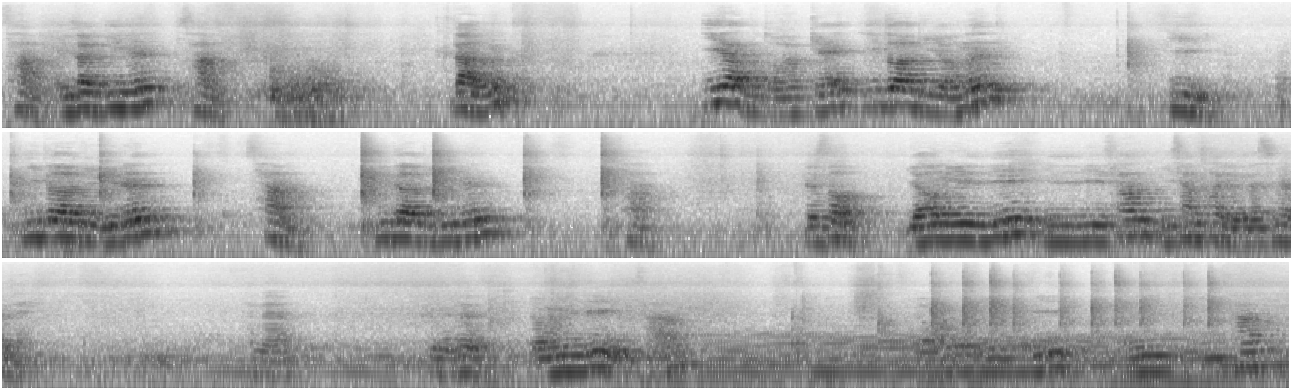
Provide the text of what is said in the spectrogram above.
3. 1 더하기 2는 3. 그 다음 2라고 더할게. 2 더하기 0은 2 2 더하기 1은 3 2 더하기 2는 4 그래서 0, 1, 2, 1, 2, 3, 2, 3, 4 여기다 쓰면 돼 됐나요? 그러면은 0, 1, 2, 1, 2, 3 0, 1, 2, 1, 2, 3, 3, 4 3, 4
